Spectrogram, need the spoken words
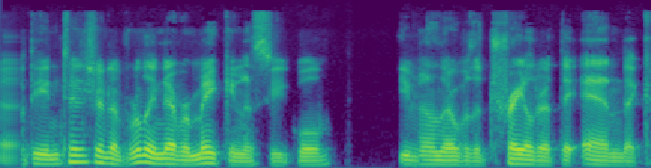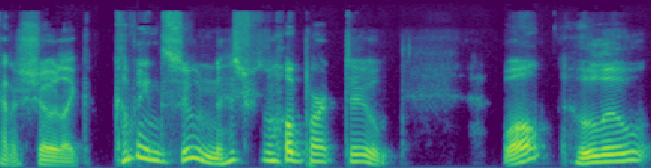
uh, with the intention of really never making a sequel, even though there was a trailer at the end that kind of showed, like, coming soon, History of World Part 2. Well, Hulu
